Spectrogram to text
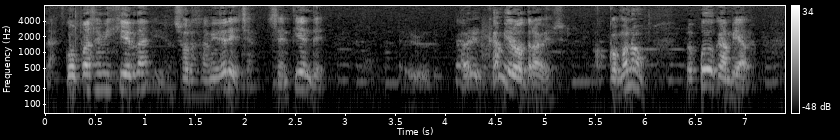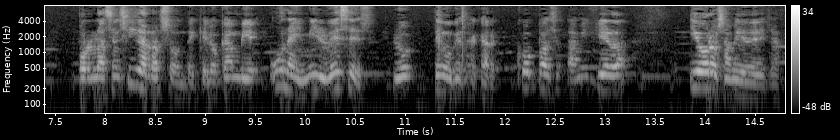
las copas a mi izquierda y los oros a mi derecha. ¿Se entiende? A ver, cámbialo otra vez. ¿Cómo no? Lo puedo cambiar por la sencilla razón de que lo cambie una y mil veces, yo tengo que sacar copas a mi izquierda y oros a mi derecha.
